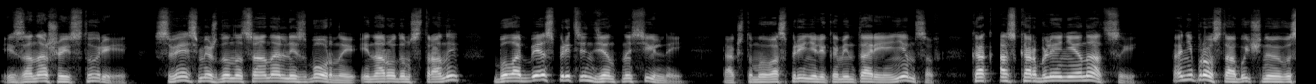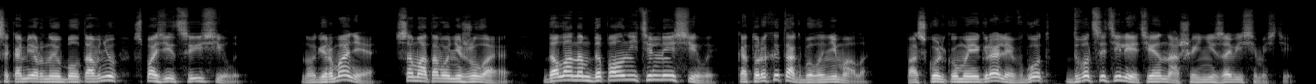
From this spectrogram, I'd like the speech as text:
«Из-за нашей истории Связь между национальной сборной и народом страны была беспрецедентно сильной, так что мы восприняли комментарии немцев как оскорбление нации, а не просто обычную высокомерную болтовню с позиции силы. Но Германия, сама того не желая, дала нам дополнительные силы, которых и так было немало, поскольку мы играли в год двадцатилетия нашей независимости.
